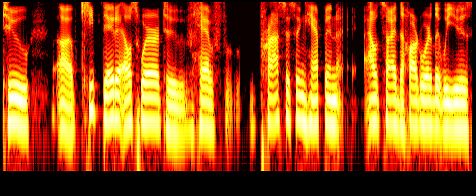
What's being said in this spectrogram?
to uh, keep data elsewhere, to have processing happen outside the hardware that we use.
